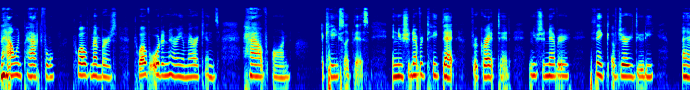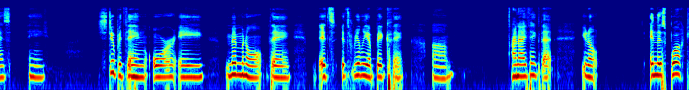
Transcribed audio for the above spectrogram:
and how impactful 12 members, 12 ordinary Americans have on a case like this. And you should never take that for granted. And you should never think of jury duty as a stupid thing or a minimal thing. It's, it's really a big thing. Um, and I think that, you know, in this book,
